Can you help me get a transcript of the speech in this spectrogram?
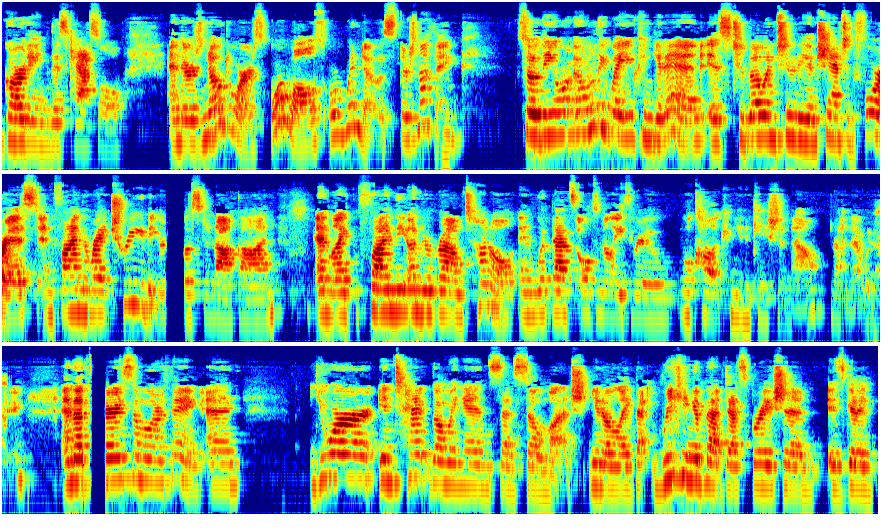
guarding this castle. And there's no doors or walls or windows. There's nothing. So the only way you can get in is to go into the enchanted forest and find the right tree that you're supposed to knock on and like find the underground tunnel and what that's ultimately through we'll call it communication now not networking. And that's a very similar thing. And your intent going in says so much. You know like that reeking of that desperation is going to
